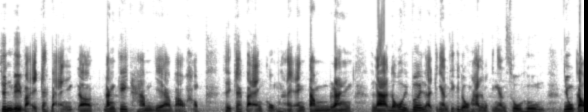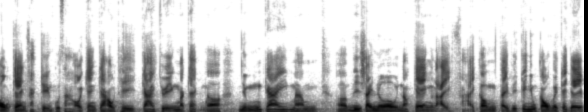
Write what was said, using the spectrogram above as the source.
Chính vì vậy các bạn ờ, đăng ký tham gia vào học thì các bạn cũng hãy an tâm rằng là đối với lại cái ngành thiết kế đồ họa là một cái ngành xu hướng nhu cầu càng phát triển của xã hội càng cao thì cái chuyện mà các uh, những cái mà uh, designer nó càng lại phải cần. Tại vì cái nhu cầu về cái đẹp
